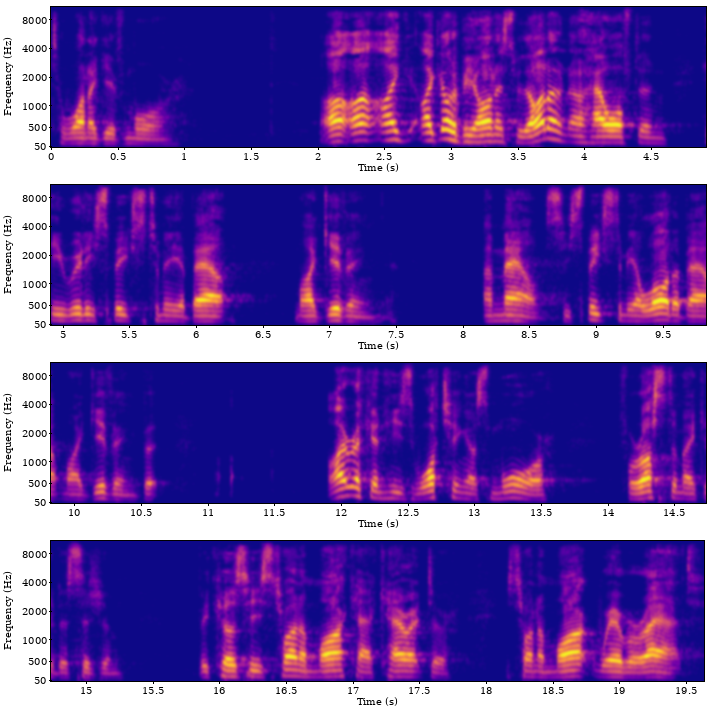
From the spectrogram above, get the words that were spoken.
to want to give more. I, I, I got to be honest with you. I don't know how often he really speaks to me about my giving amounts. He speaks to me a lot about my giving, but I reckon he's watching us more for us to make a decision because he's trying to mark our character. He's trying to mark where we're at.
